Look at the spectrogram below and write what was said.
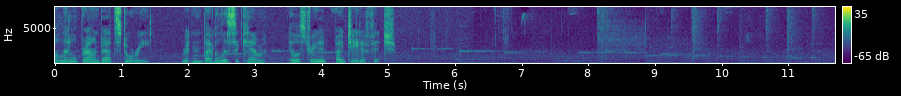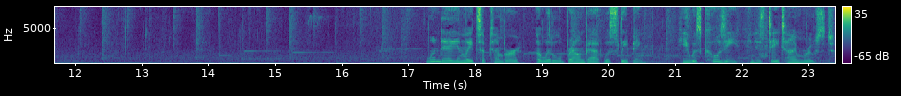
A Little Brown Bat Story, written by Melissa Kim, illustrated by Jada Fitch. One day in late September, a little brown bat was sleeping. He was cozy in his daytime roost.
